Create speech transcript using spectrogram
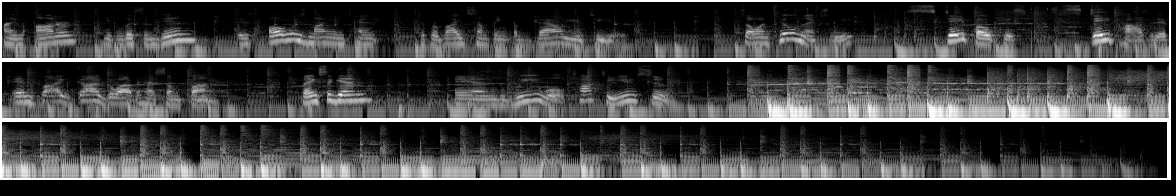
I'm honored you've listened in. It is always my intent to provide something of value to you. So until next week, stay focused, stay positive, and by God, go out and have some fun. Thanks again, and we will talk to you soon.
